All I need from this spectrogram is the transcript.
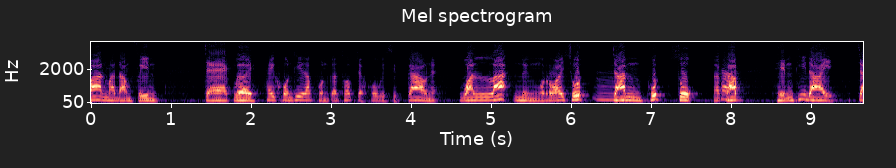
บ้านมาดามฟิน แจกเลยให้คนที่รับผลกระทบจากโควิด -19 เนี่ยวันละ 100 ชุดอืมจันทร์พุธศุกร์นะครับค่เห็นที่ใดจะ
